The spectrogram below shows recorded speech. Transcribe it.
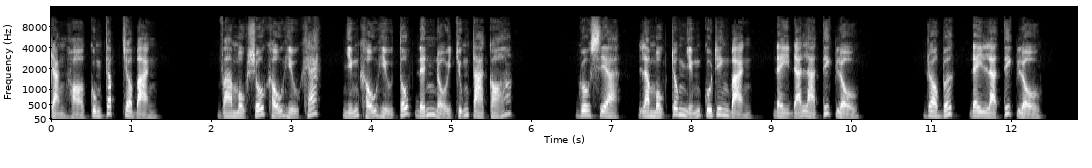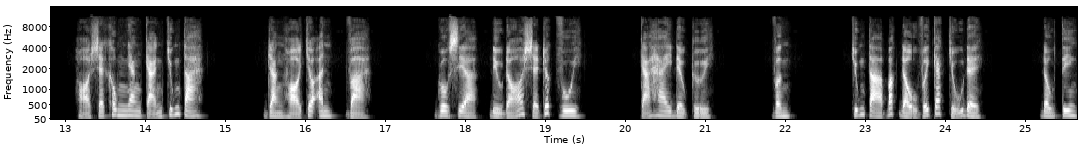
rằng họ cung cấp cho bạn. Và một số khẩu hiệu khác, những khẩu hiệu tốt đến nỗi chúng ta có. Gosia, là một trong những của riêng bạn, đây đã là tiết lộ. Robert, đây là tiết lộ. Họ sẽ không ngăn cản chúng ta. Rằng họ cho anh, và... Gosia, điều đó sẽ rất vui. Cả hai đều cười. Vâng. Chúng ta bắt đầu với các chủ đề. Đầu tiên,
